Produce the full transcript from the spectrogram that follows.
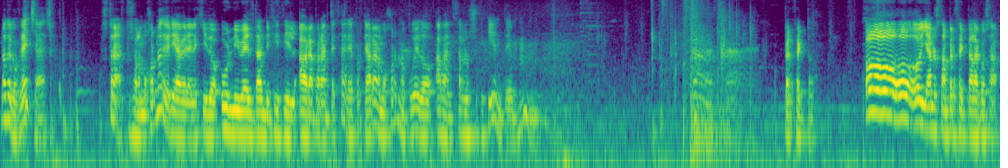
No tengo flechas. Ostras, pues a lo mejor no debería haber elegido un nivel tan difícil ahora para empezar, ¿eh? Porque ahora a lo mejor no puedo avanzar lo suficiente. Hmm. Perfecto. Oh, oh, oh, oh, ya no es tan perfecta la cosa.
